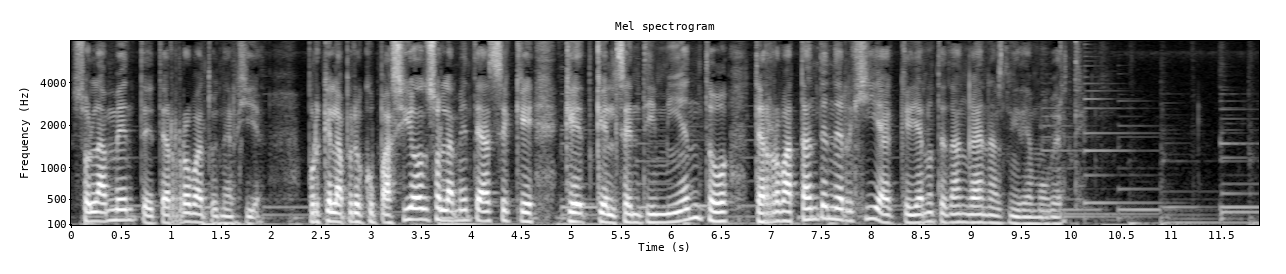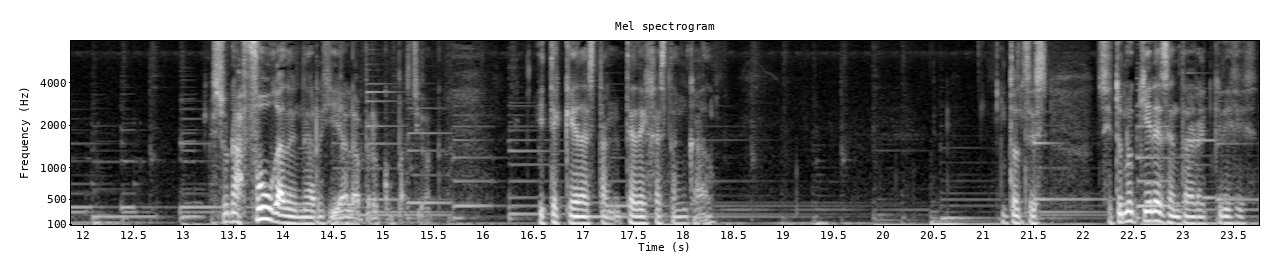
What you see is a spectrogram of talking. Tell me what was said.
solamente te roba tu energía. Porque la preocupación solamente hace que, que, que, el sentimiento te roba tanta energía que ya no te dan ganas ni de moverte. Es una fuga de energía la preocupación. Y te, queda te deja estancado. Entonces, si tú no quieres entrar en crisis,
